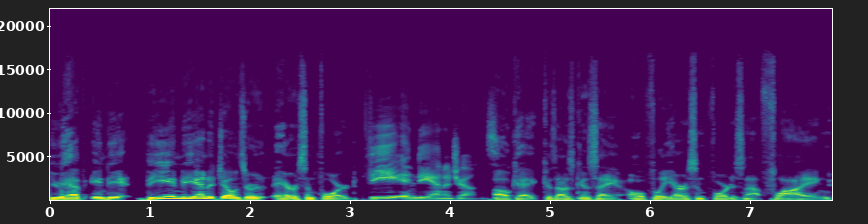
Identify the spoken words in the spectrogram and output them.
You have India, the Indiana Jones or Harrison Ford? the Indiana Jones. Okay, because I was going to say, hopefully Harrison Ford is not flying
